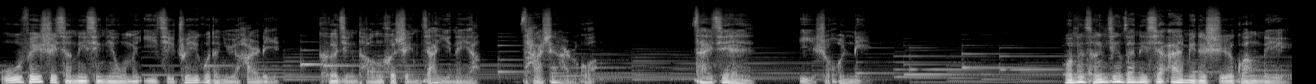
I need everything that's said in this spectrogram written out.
无非是像那些年我们一起追过的女孩里，柯景腾和沈佳宜那样，擦身而过，再见已是婚礼。我们曾经在那些暧昧的时光里，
